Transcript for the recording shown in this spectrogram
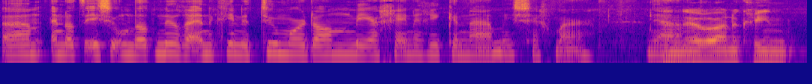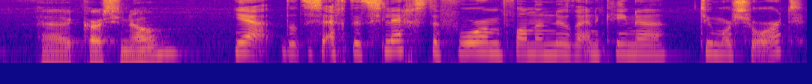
Um, en dat is omdat neuroendocrine tumor dan meer generieke naam is, zeg maar. Ja. Een neuroendocrine uh, carcinoom? Ja, dat is echt de slechtste vorm van een neuroendocrine tumorsoort.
